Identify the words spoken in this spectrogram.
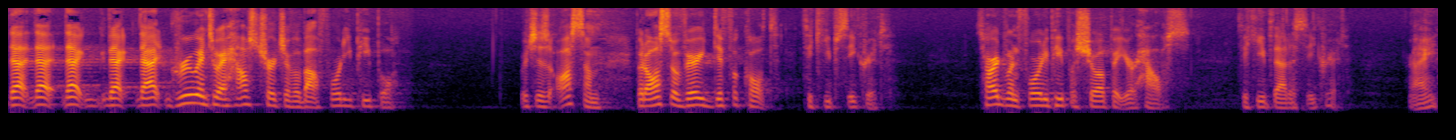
that, that, that, that, that grew into a house church of about 40 people, which is awesome, but also very difficult to keep secret. It's hard when 40 people show up at your house to keep that a secret, right?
